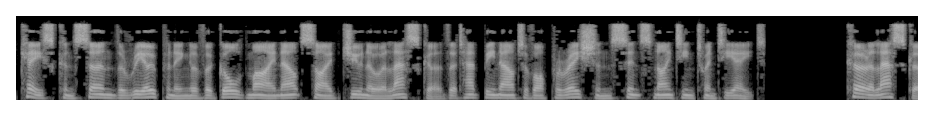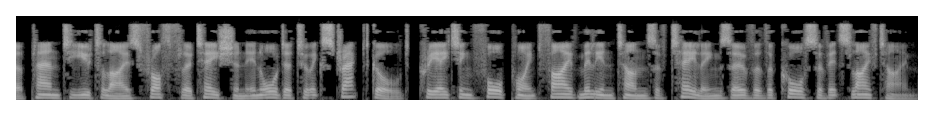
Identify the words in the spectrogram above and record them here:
case concerned the reopening of a gold mine outside Juneau, Alaska that had been out of operation since 1928. Coeur Alaska planned to utilize froth flotation in order to extract gold, creating 4.5 million tons of tailings over the course of its lifetime.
